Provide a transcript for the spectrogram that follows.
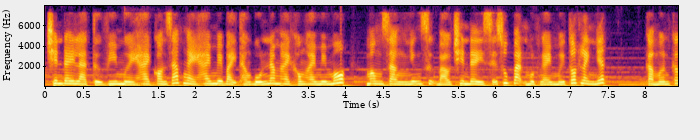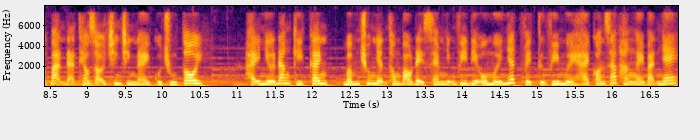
Trên đây là tử vi 12 con giáp ngày 27 tháng 4 năm 2021. Mong rằng những dự báo trên đây sẽ giúp bạn một ngày mới tốt lành nhất. Cảm ơn các bạn đã theo dõi chương trình này của chúng tôi. Hãy nhớ đăng ký kênh, bấm chuông nhận thông báo để xem những video mới nhất về tử vi 12 con giáp hàng ngày bạn nhé.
